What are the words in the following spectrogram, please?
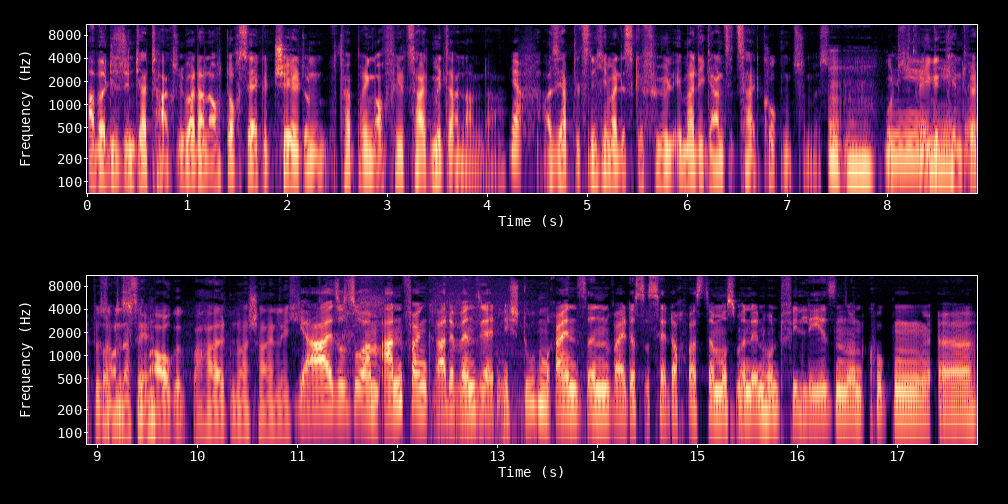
aber die sind ja tagsüber dann auch doch sehr gechillt und verbringen auch viel Zeit miteinander. Ja. Also ihr habt jetzt nicht immer das Gefühl, immer die ganze Zeit gucken zu müssen. Mhm. Gut, das Nee, Pflegekind nee, wird besonders im. Auge behalten wahrscheinlich. Ja, also so am Anfang, gerade wenn sie halt nicht stubenrein sind, weil das ist ja doch was, da muss man den Hund viel lesen und gucken, äh,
